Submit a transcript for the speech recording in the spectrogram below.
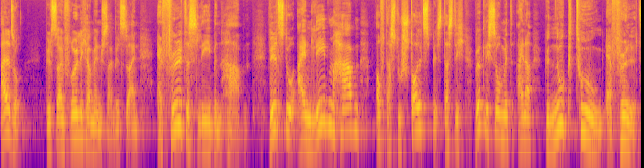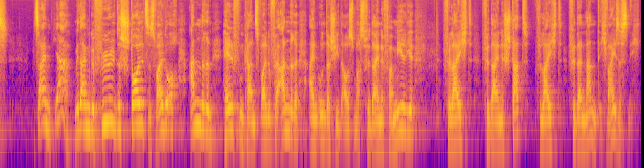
Also, willst du ein fröhlicher Mensch sein? Willst du ein erfülltes Leben haben? Willst du ein Leben haben, auf das du stolz bist, das dich wirklich so mit einer Genugtuung erfüllt? Mit einem, ja, mit einem Gefühl des Stolzes, weil du auch anderen helfen kannst, weil du für andere einen Unterschied ausmachst, für deine Familie, vielleicht für deine Stadt, vielleicht für dein Land, ich weiß es nicht.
